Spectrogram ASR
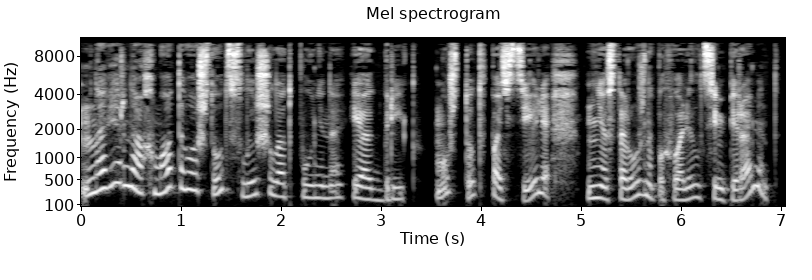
Наверное, Ахматова что-то слышала от Пунина и от Брик. Может, тот в постели неосторожно похвалил темперамент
